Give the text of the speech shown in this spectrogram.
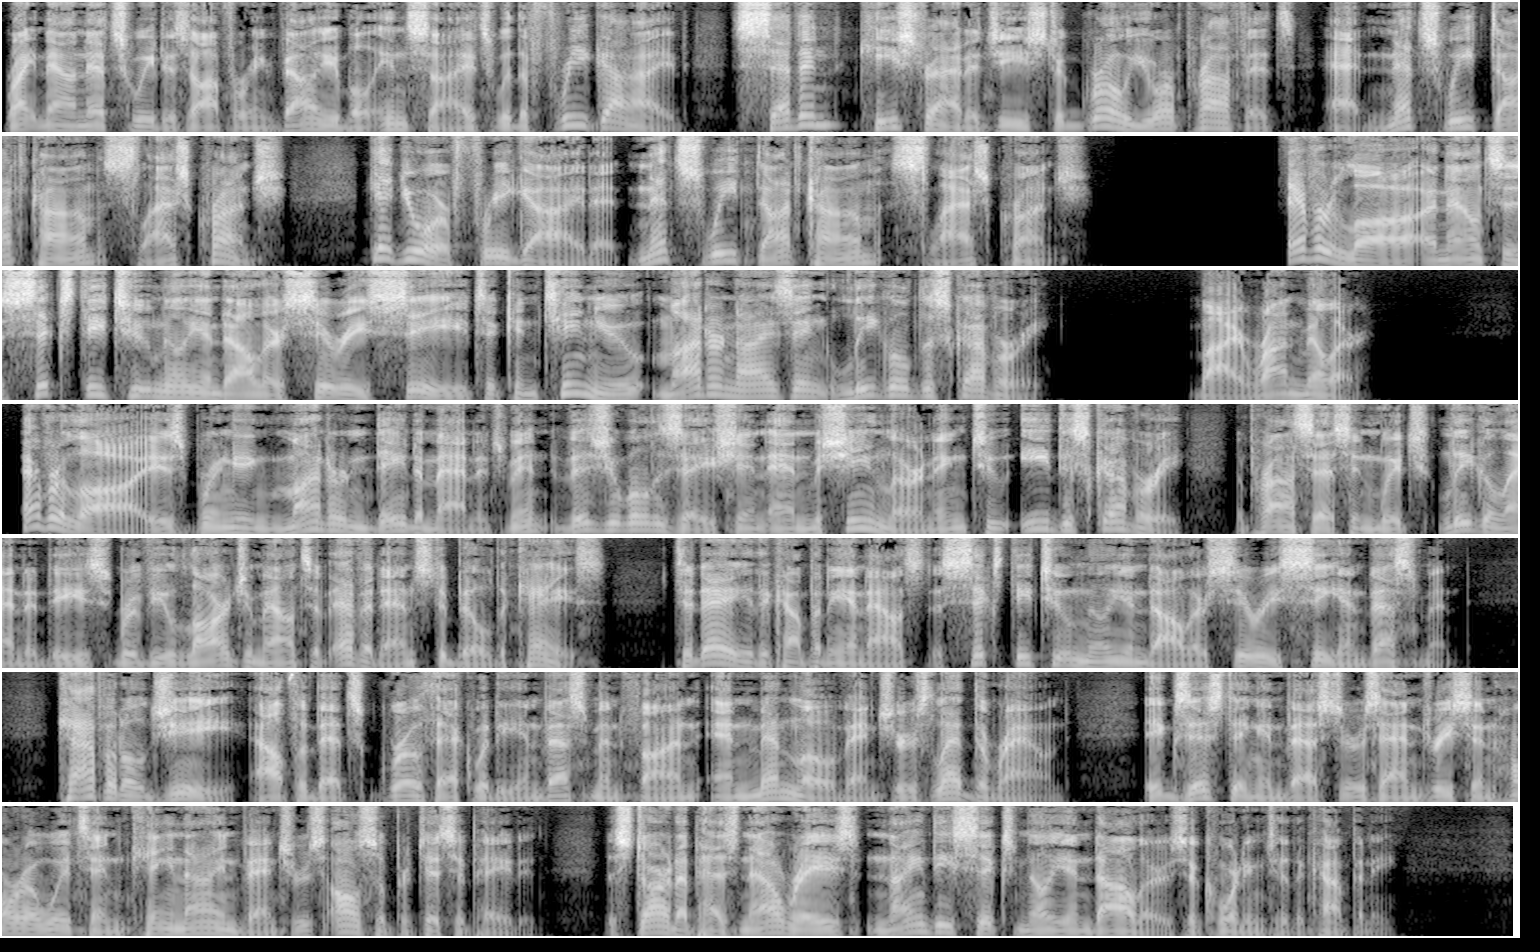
Right now, NetSuite is offering valuable insights with a free guide, seven key strategies to grow your profits at netsuite.com slash crunch. Get your free guide at netsuite.com slash crunch. Everlaw announces $62 million Series C to continue modernizing legal discovery. By Ron Miller. Everlaw is bringing modern data management, visualization, and machine learning to e-discovery, the process in which legal entities review large amounts of evidence to build a case. Today, the company announced a $62 million Series C investment. CapitalG, Alphabet's growth equity investment fund, and Menlo Ventures led the round. Existing investors Andreessen Horowitz and K9 Ventures also participated. The startup has now raised $96 million, according to the company.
